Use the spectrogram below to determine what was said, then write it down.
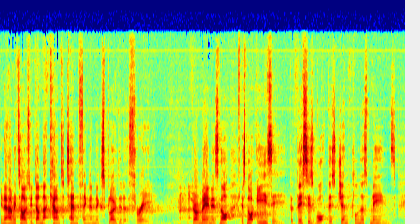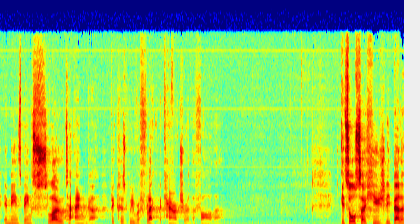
You know, how many times have you done that count to 10 thing and exploded at three? Do you know what I mean? It's not, it's not easy, but this is what this gentleness means. It means being slow to anger because we reflect the character of the Father. It's also hugely be-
